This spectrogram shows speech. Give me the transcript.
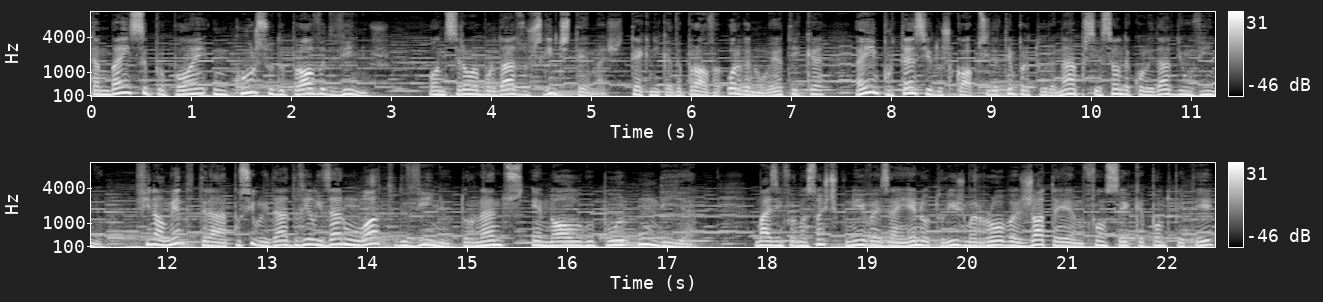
também se propõe um curso de prova de vinhos, onde serão abordados os seguintes temas: técnica da prova organolética, a importância dos copos e da temperatura na apreciação da qualidade de um vinho. Finalmente, terá a possibilidade de realizar um lote de vinho, tornando-se enólogo por um dia. Mais informações disponíveis em enoturismo.jmfonseca.pt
